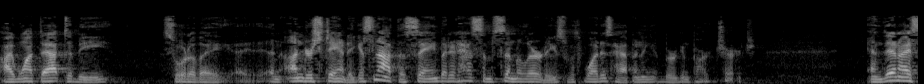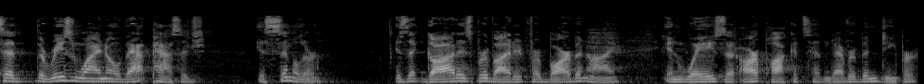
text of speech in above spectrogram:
I want that to be sort of a, an understanding. It's not the same, but it has some similarities with what is happening at Bergen Park Church. And then I said, the reason why I know that passage is similar is that God has provided for Barb and I in ways that our pockets have never been deeper,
